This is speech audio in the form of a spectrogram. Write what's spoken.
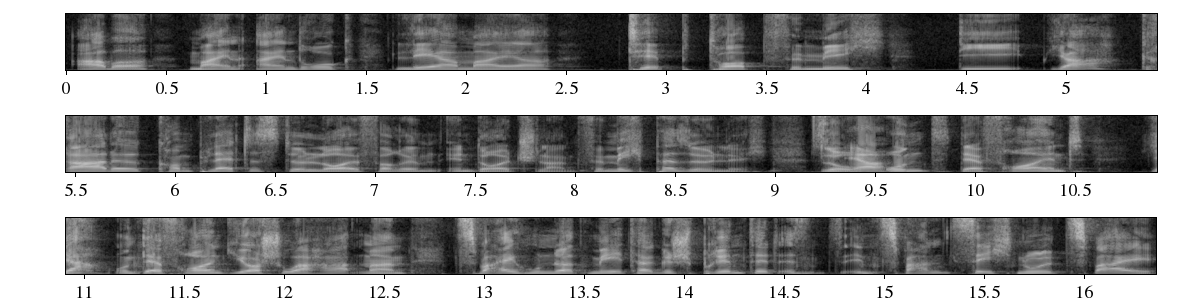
Aber mein Eindruck, Lea Meyer, tipptopp für mich die, ja, gerade kompletteste Läuferin in Deutschland. Für mich persönlich. So, ja. und der Freund, ja, und der Freund Joshua Hartmann, 200 Meter gesprintet in 2002.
